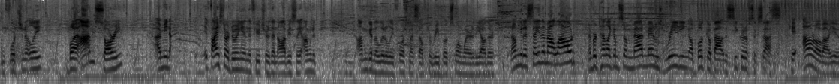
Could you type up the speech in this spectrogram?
unfortunately. But I'm sorry. I mean, if I start doing it in the future, then obviously I'm gonna I'm gonna literally force myself to read books one way or the other. And I'm gonna say them out loud and pretend like I'm some madman who's reading a book about the secret of success. Okay, I don't know about you,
